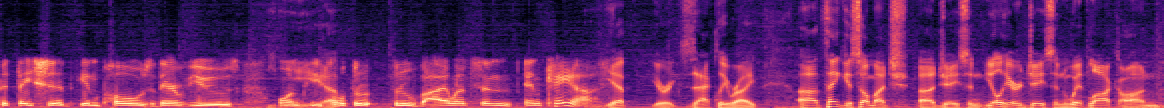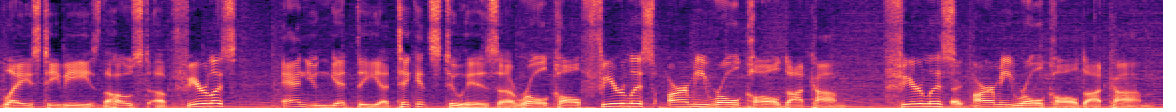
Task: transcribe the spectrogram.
that they should impose their views on people through through violence and, and chaos. Yep, you're exactly right. Uh, thank you so much, uh, Jason. You'll hear Jason Whitlock on Blaze TV. He's the host of Fearless, and you can get the uh, tickets to his uh, roll call, fearlessarmyrollcall.com. Fearlessarmyrollcall.com.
